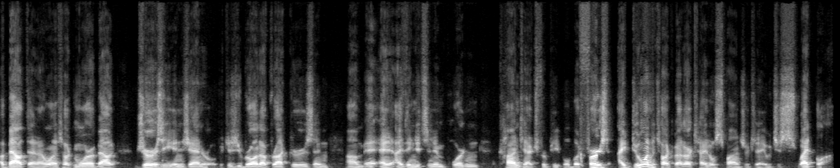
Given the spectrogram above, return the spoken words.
about that. I want to talk more about Jersey in general because you brought up Rutgers, and um, and, I think it's an important context for people. But first, I do want to talk about our title sponsor today, which is Sweatblock.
